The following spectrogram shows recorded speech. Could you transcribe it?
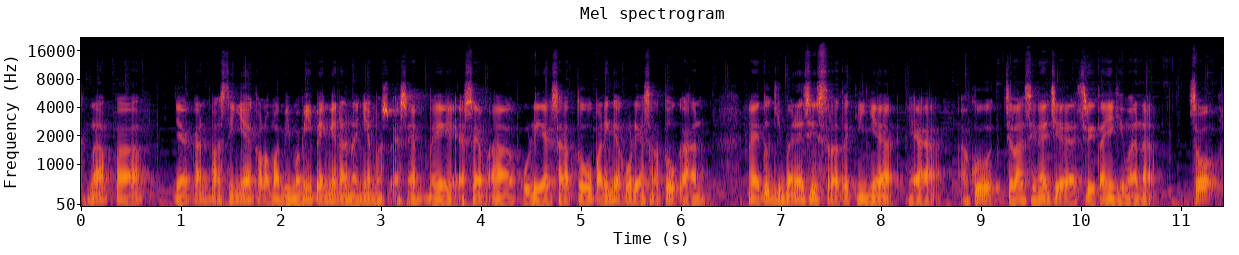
Kenapa? Ya kan pastinya kalau mami-mami pengen anaknya masuk SMP, SMA, kuliah S1, paling nggak kuliah S1 kan. Nah itu gimana sih strateginya? Ya aku jelasin aja ceritanya gimana. So,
